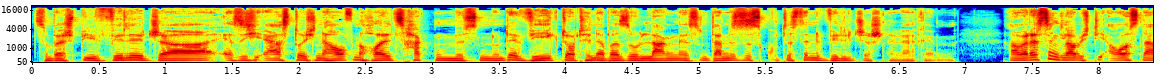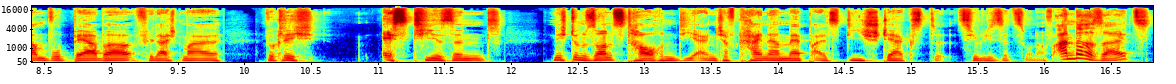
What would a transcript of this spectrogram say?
zum Beispiel Villager sich erst durch einen Haufen Holz hacken müssen und der Weg dorthin aber so lang ist und dann ist es gut, dass deine Villager schneller rennen. Aber das sind, glaube ich, die Ausnahmen, wo Berber vielleicht mal wirklich S-Tier sind. Nicht umsonst tauchen die eigentlich auf keiner Map als die stärkste Zivilisation auf. Andererseits,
